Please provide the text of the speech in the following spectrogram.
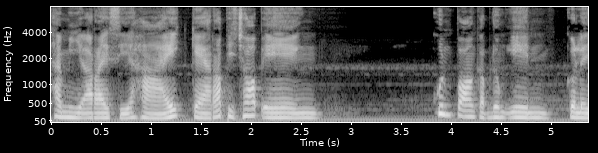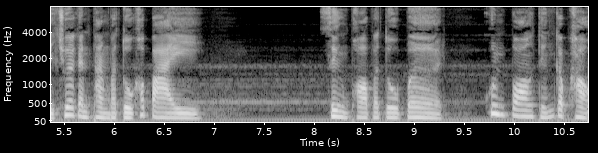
ถ้ามีอะไรเสียหายแกรับผิดชอบเอง คุณปองกับลุงอินก็เลยช่วยกันพังประตูเข้าไปซึ่งพอประตูเปิด คุณปองถึงกับเข่า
